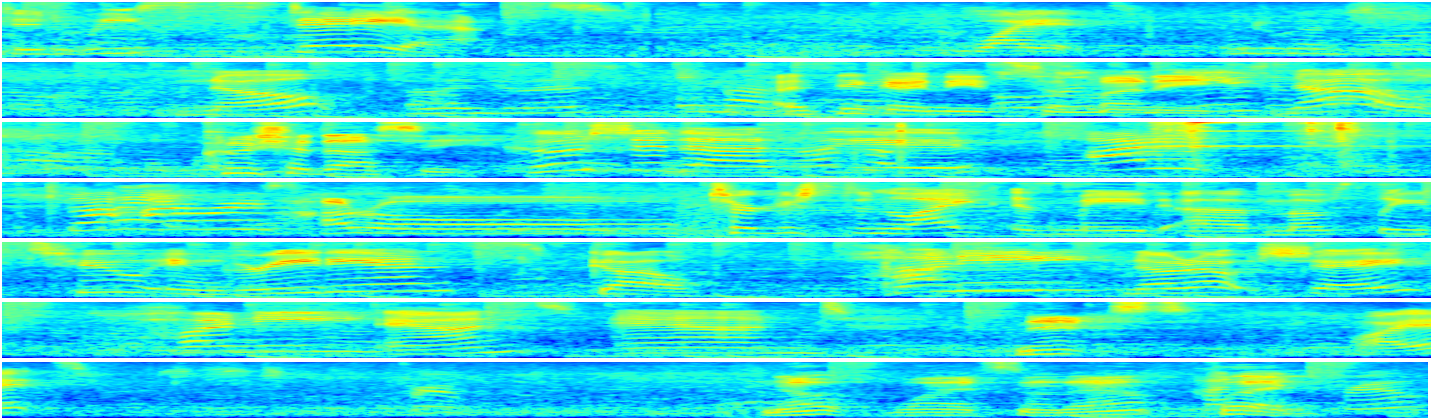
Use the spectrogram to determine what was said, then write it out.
did we stay at? Wyatt. No. I think I need some money. No. Kushadasi. Kushadasi. I, that I raised. Hello. Turkish delight is made of mostly two ingredients. Go. Honey, No, no, Shay honey, and and Next. Wyatt. Fruit. Nope. Why it's not out? Honey Play. and fruit.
